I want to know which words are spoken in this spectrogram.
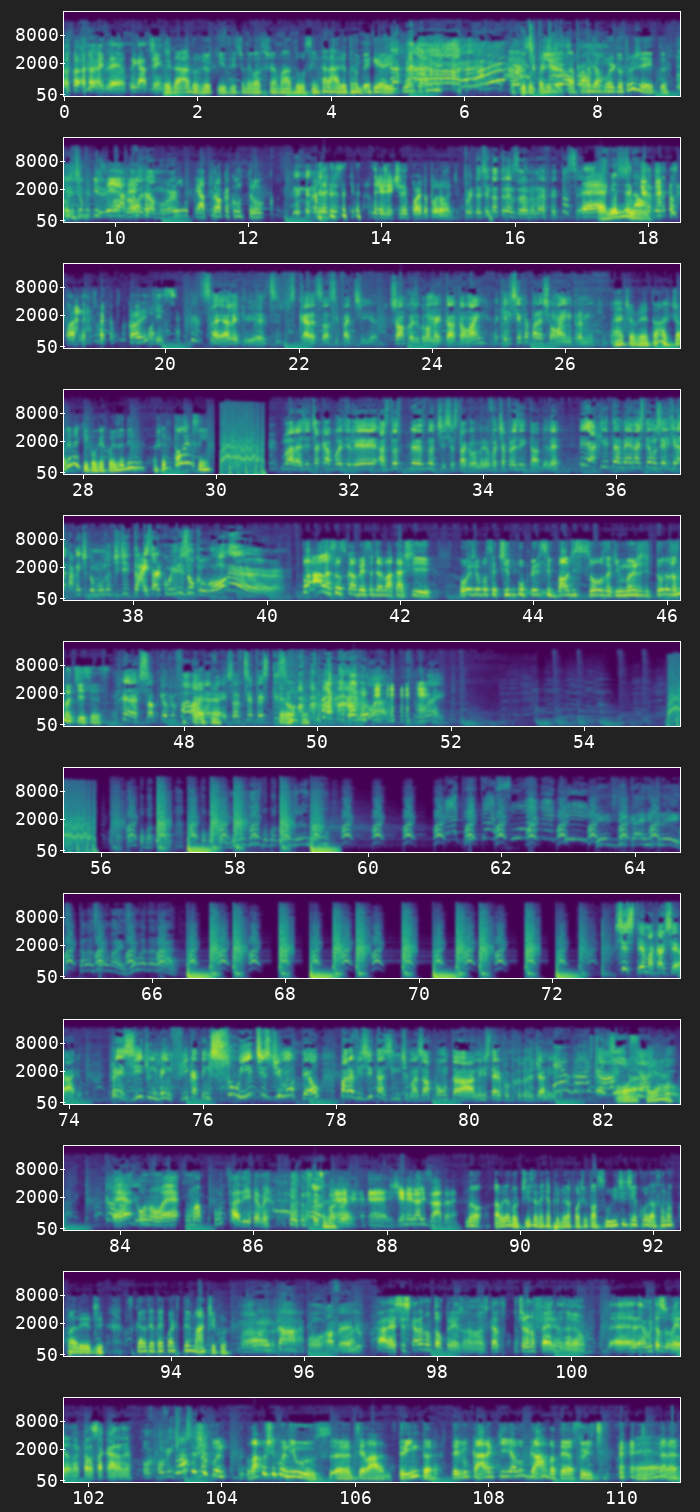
a ideia. Obrigado, gente. Cuidado, viu, que existe um negócio chamado cintaralho também aí. Ah, a pode pedirem uma mostrar prova de amor de outro jeito. Costumo dizer, uma a prova de troca amor, o É a troca com troco. O importante é de fazer, gente. Não importa por onde. importante é estar transando, né? Tá certo. É, Às vezes não. a história, Não importa por qual orifício. Isso aí é alegria. Esses caras são a simpatia. Só uma coisa, o Glomer tá, tá online? É que ele sempre aparece online pra mim aqui. Ah, deixa eu ver. Então, ah, joga ele aqui. Qualquer coisa ele. Acho que ele tá online sim. Mano, a gente acabou de ler as duas primeiras notícias, tá, Glomer? Eu vou te apresentar, beleza? E aqui também nós temos ele diretamente do mundo de, de trás do arco-íris, o Glomer. Fala, seus cabeças de abacaxi! Hoje eu vou ser tipo o Percival de Souza, que manja de todas as notícias. Só porque ouviu falar, né, velho? Só porque você pesquisou. Mas vamos lá, tudo bem. Botão, botão, ai, botão, meu Deus, botão grandão. E aí, DJ KR3, tá lançando mais uma danada. Sistema carcerário. Presídio em Benfica tem suítes de motel para visitas íntimas, aponta Ministério Público do Rio de Janeiro. Eu gosto disso. É Caralho. ou não é uma putaria mesmo? Aí. É, é, generalizada, né? Não, abre a notícia, né? Que a primeira fotinha fala suíte tinha coração na parede. Os caras têm até quarto temático. Mano, que porra, velho. Cara, esses caras não estão presos, né, mano? Os caras estão tirando férias, né, meu? É, é muita zoeira naquela essa cara, né? Ô- Ouvinte, Lá você pro, não... Chico, lá pro Chico News, eh, sei lá, 30, teve um cara que alugava até a suíte. É, o cara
